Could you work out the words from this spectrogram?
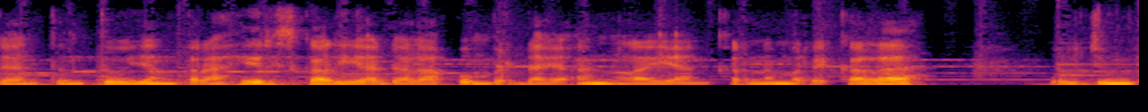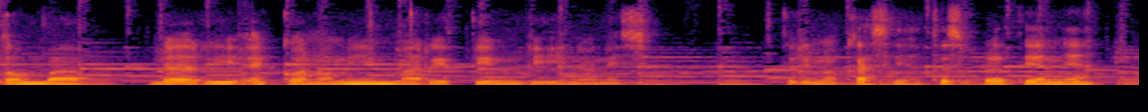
Dan tentu yang terakhir sekali adalah pemberdayaan nelayan karena merekalah ujung tombak dari ekonomi maritim di Indonesia. Terima kasih atas perhatiannya.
